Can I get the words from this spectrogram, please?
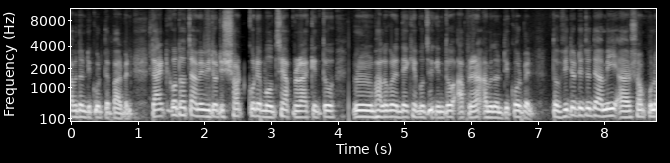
আবেদনটি করতে পারবেন। তো আরেকটি কথা হচ্ছে, আমি ভিডিওটি শর্ট করে বলছি, আপনারা কিন্তু ভালো করে দেখে বুঝে কিন্তু আপনারা আবেদনটি করবেন। তো ভিডিওটি যদি আমি সম্পূর্ণ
